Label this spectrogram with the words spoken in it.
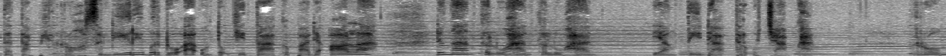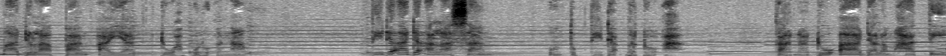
Tetapi roh sendiri berdoa untuk kita kepada Allah dengan keluhan-keluhan yang tidak terucapkan. Roma 8 ayat 26 Tidak ada alasan untuk tidak berdoa. Karena doa dalam hati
